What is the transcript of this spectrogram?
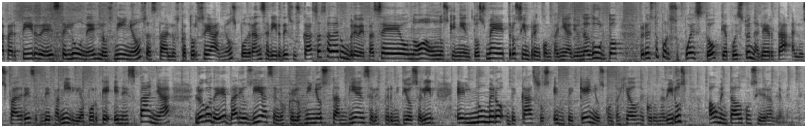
A partir de este lunes, los niños hasta los 14 años podrán salir de sus casas a dar un breve paseo, ¿no? A unos 500 metros, siempre en compañía de un adulto. Pero esto, por supuesto, que ha puesto en alerta a los padres de familia, porque en España, luego de varios días en los que los niños también se les permitió salir, el número de casos en pequeños contagiados de coronavirus ha aumentado considerablemente.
